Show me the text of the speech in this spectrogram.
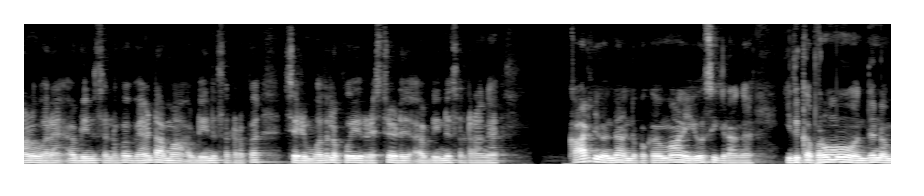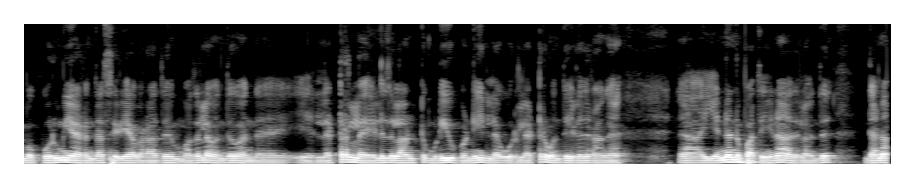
நானும் வரேன். அப்படின்னு சொன்னப்போ வேண்டாமா அப்படின்னு சொல்கிறப்ப சரி முதல்ல போய் ரெஸ்ட் எடு. அப்படின்னு சொல்கிறாங்க கார்த்தி வந்து அந்த பக்கமாக யோசிக்கிறாங்க. இதுக்கப்புறமும் வந்து நம்ம பொறுமையாக இருந்தால் சரியாக வராது. முதல்ல வந்து அந்த லெட்டரில் எழுதலான்ட்டு முடிவு பண்ணி இல்லை ஒரு லெட்டர் வந்து எழுதுகிறாங்க என்னென்னு பார்த்தீங்கன்னா அதில் வந்து தனா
